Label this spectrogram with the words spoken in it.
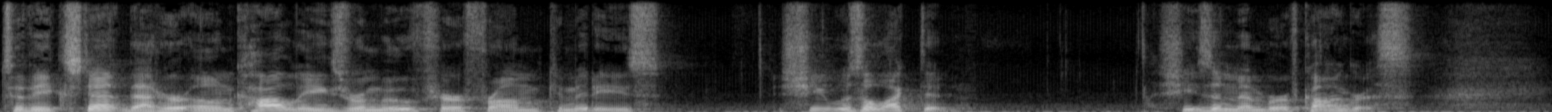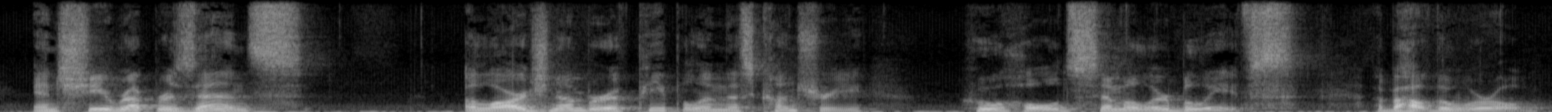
to the extent that her own colleagues removed her from committees, she was elected She's a member of Congress. And she represents a large number of people in this country who hold similar beliefs about the world.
